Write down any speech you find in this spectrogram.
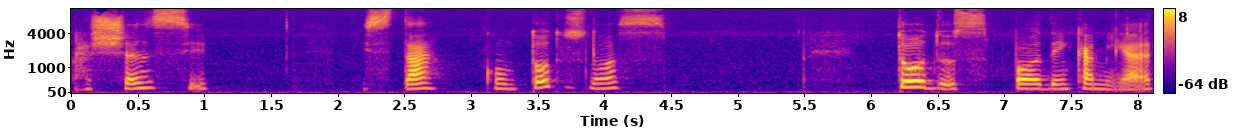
A chance está com todos nós. Todos podem caminhar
